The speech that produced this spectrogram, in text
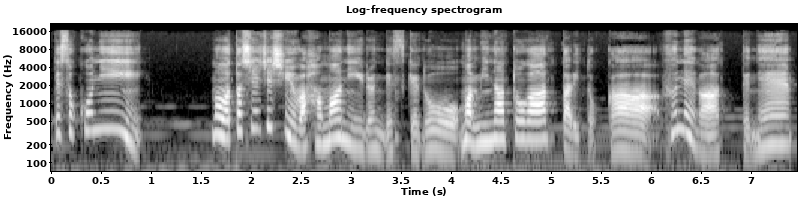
でそこにまあ私自身は浜にいるんですけど、まあ港があったりとか、船があってね、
